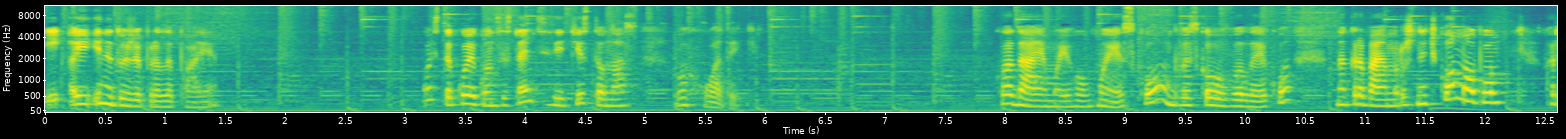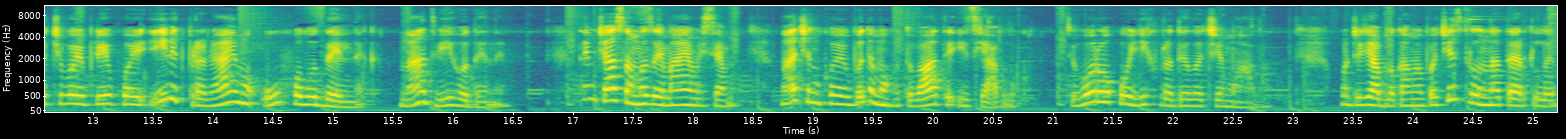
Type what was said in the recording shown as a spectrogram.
і, а і не дуже прилипає. Ось такої консистенції тісто у нас виходить. Вкладаємо його в миску, обов'язково велику, накриваємо рушничком або харчовою плівкою і відправляємо у холодильник на 2 години. Тим часом ми займаємося начинкою, будемо готувати із яблук. Цього року їх вродило чимало. Отже, яблука ми почистили, натерли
